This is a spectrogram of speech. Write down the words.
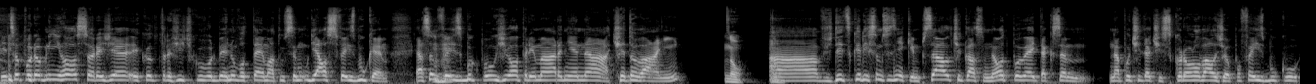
Něco podobného, sorry, že jako trošičku odběhnu od tématu, jsem udělal s Facebookem. Já jsem mm-hmm. Facebook používal primárně na četování. No. no. A vždycky, když jsem si s někým psal, čekal jsem na odpověď, tak jsem na počítači scrolloval, že jo, po Facebooku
